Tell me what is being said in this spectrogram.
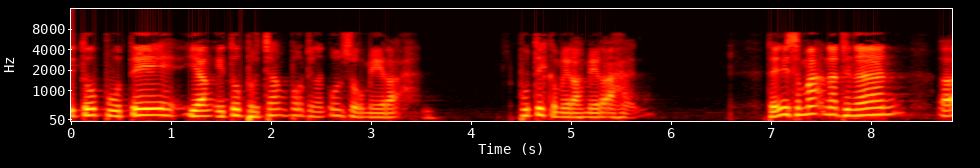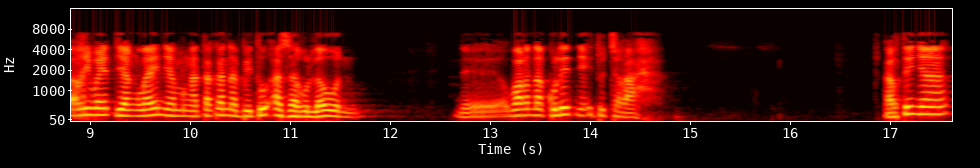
itu putih yang itu bercampur dengan unsur merah. Putih kemerah-merahan. Dan ini semakna dengan uh, riwayat yang lain yang mengatakan Nabi itu azharul laun. Warna kulitnya itu cerah Artinya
